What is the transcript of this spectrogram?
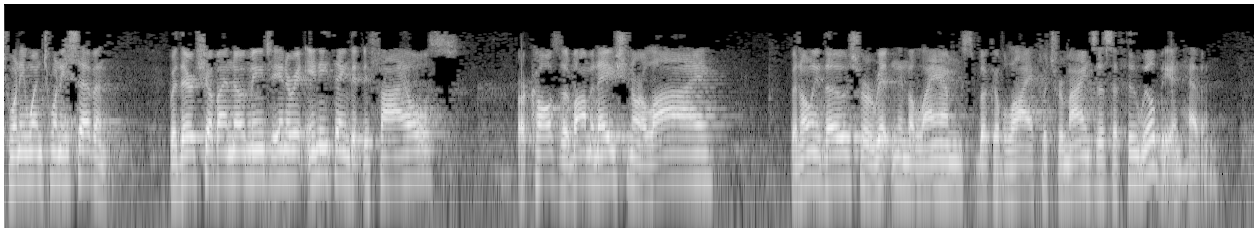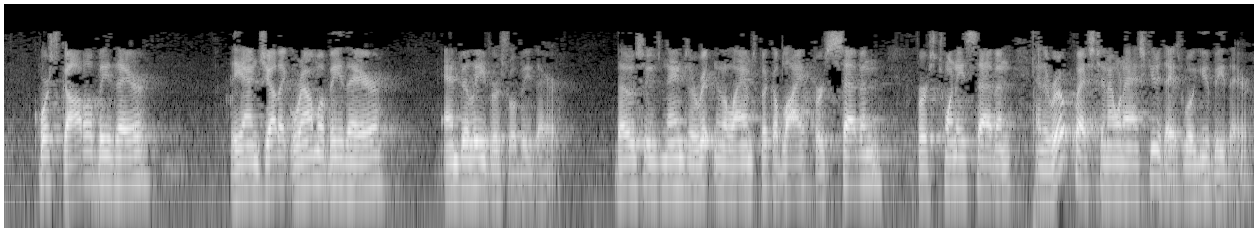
21 27. But there shall by no means enter in anything that defiles or causes abomination or a lie, but only those who are written in the Lamb's book of life, which reminds us of who will be in heaven. Of course, God will be there, the angelic realm will be there, and believers will be there. Those whose names are written in the Lamb's book of life, verse 7, verse 27. And the real question I want to ask you today is will you be there?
